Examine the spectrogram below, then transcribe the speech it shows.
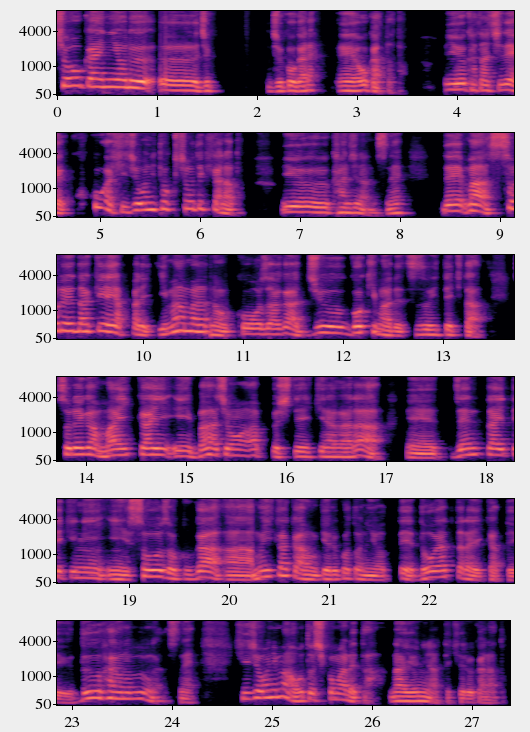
紹介による受受講がね、えー多かったという形で、ここが非常に特徴的かなという感じなんですね。で、まあ、それだけやっぱり今までの講座が15期まで続いてきた。それが毎回バージョンアップしていきながら、えー、全体的に相続が6日間受けることによってどうやったらいいかっていう Do How の部分がですね、非常にまあ落とし込まれた内容になってきてるかなと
